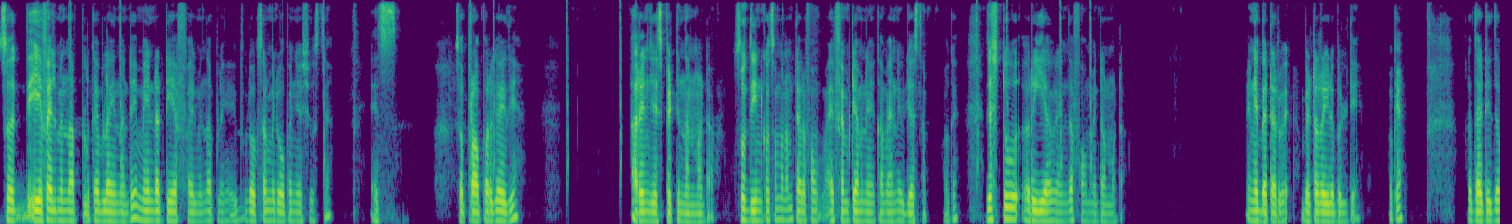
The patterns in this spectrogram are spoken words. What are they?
so ఏ ఫైల్ మీద అప్లికబుల్ అయిందంటే మెయిన్ డాట్ టీఎఫ్ ఫైల్ మీద అప్లై ఇప్పుడు ఒకసారి మీరు ఓపెన్ చేసి చూస్తే ఎస్ సో ప్రాపర్గా ఇది అరేంజ్ చేసి పెట్టింది అనమాట సో దీనికోసం మనం టెరఫామ్ ఎఫ్ఎంటీ అనే కమాండ్ యూజ్ చేస్తాం. Okay just to rearrange the format అనమాట in a better way better readability okay that is the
